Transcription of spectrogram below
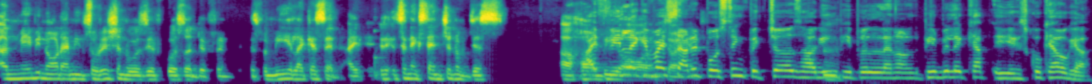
and maybe not. I mean, Suresh and Rosie, of course, are different. Because for me, like I said, I, it's an extension of just a hobby. I feel like if I started posting pictures, hugging hmm. people, and all, people be like, "Kya, isko kya ho gaya?"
